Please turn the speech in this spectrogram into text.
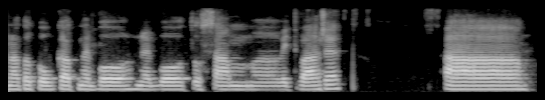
na to koukat nebo, nebo to sám vytvářet. A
